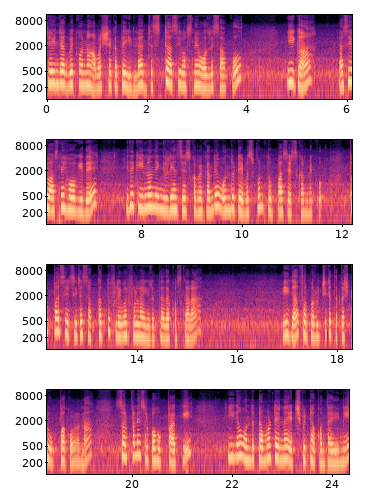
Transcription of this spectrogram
ಚೇಂಜ್ ಆಗಬೇಕು ಅನ್ನೋ ಅವಶ್ಯಕತೆ ಇಲ್ಲ. ಜಸ್ಟ್ ಹಸಿ ವಾಸನೆ ಹೋದರೆ ಸಾಕು. ಈಗ ಹಸಿ ವಾಸನೆ ಹೋಗಿದೆ. ಇದಕ್ಕೆ ಇನ್ನೊಂದು ಇಂಗ್ರೀಡಿಯೆಂಟ್ ಸೇರಿಸ್ಕೊಬೇಕಂದ್ರೆ ಒಂದು ಟೇಬಲ್ ಸ್ಪೂನ್ ತುಪ್ಪ ಸೇರಿಸ್ಕೊಬೇಕು. ತುಪ್ಪ ಸೇರಿಸಿದ್ರೆ ಸಖತ್ತು ಫ್ಲೇವರ್ಫುಲ್ಲಾಗಿರುತ್ತೆ ಅದಕ್ಕೋಸ್ಕರ. ಈಗ ಸ್ವಲ್ಪ ರುಚಿಗೆ ತಕ್ಕಷ್ಟು ಉಪ್ಪು ಹಾಕ್ಕೊಳ್ಳೋಣ ಸ್ವಲ್ಪನೇ ಸ್ವಲ್ಪ ಉಪ್ಪು ಹಾಕಿ ಈಗ ಒಂದು ಟೊಮೊಟೊನ ಹೆಚ್ಚಿಬಿಟ್ಟು ಹಾಕ್ಕೊತಾ ಇದ್ದೀನಿ.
